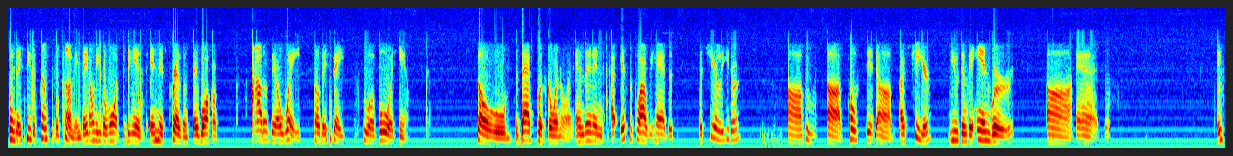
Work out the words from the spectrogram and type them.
when they see the principal coming. They don't even want to be in in his presence. They walk up, out of their way so they say to avoid him. So that's what's going on. And then in uh, Issaquah, we had this the cheerleader uh, who uh, posted uh, a cheer using the N word, uh, and it's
